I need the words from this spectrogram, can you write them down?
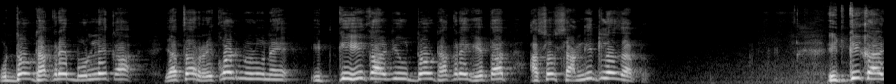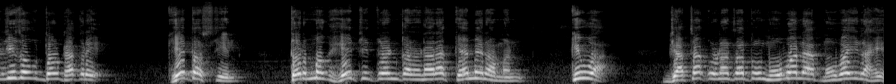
उद्धव ठाकरे बोलले का याचा रेकॉर्ड मिळू नये. इतकीही काळजी उद्धव ठाकरे घेतात असं सांगितलं जातं. इतकी काळजी जर उद्धव ठाकरे घेत असतील तर मग हे चित्रण करणारा कॅमेरामन किंवा ज्याचा कोणाचा तो मोबाईल ॲप मोबाईल आहे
